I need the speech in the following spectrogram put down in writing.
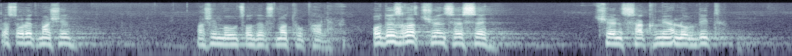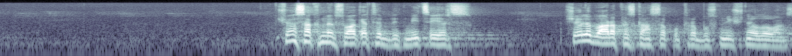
და სწორედ მაშინ მაშინ მოუწოდებს მათ უფალი. ოდესღაც ჩვენს ესე ჩვენ საქმიანობდით ჩვენ საქმეებს ვაკეთებდით მიწიერს. შეიძლება არაფერს განსაკუთრებულს მნიშვნელოვანს.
